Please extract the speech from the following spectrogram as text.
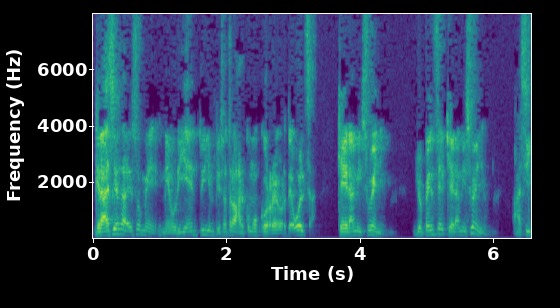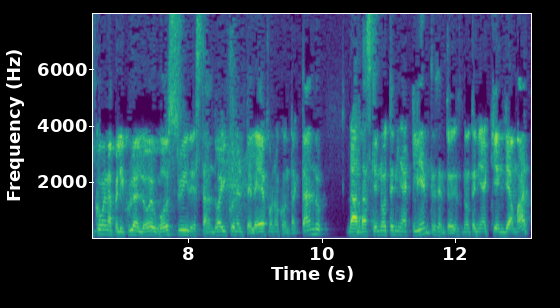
gracias a eso me, me oriento y empiezo a trabajar como corredor de bolsa, que era mi sueño. Yo pensé que era mi sueño. Así como en la película El Lobo de Wall Street, estando ahí con el teléfono, contactando, la verdad es que no tenía clientes, entonces no tenía quién llamar.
